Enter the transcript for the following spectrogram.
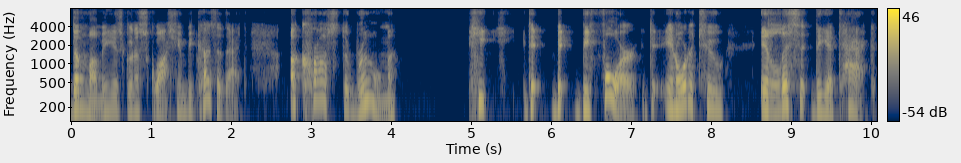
the mummy is going to squash him because of that across the room he, he be- before in order to elicit the attack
